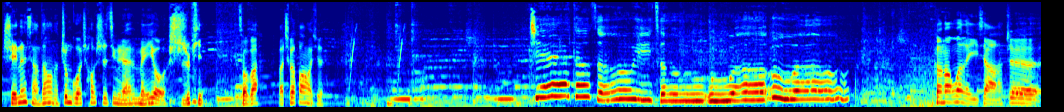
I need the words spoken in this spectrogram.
谁能想到呢？中国超市竟然没有食品。走吧，把车放回去。街头走一走，哦哦刚刚问了一下，这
